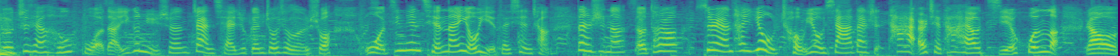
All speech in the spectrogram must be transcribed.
就之前很火的一个女生站起来就跟周杰伦说：“我今天前男友也在现场，但是呢，呃，他说虽然他又丑又瞎，但是他还而且他还要结婚了。”然后，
